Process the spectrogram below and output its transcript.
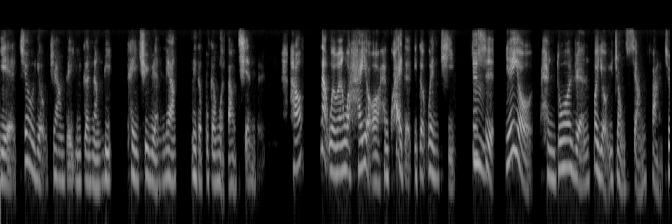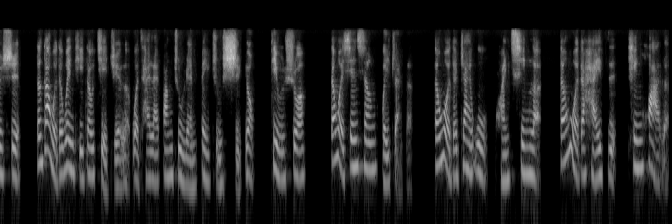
也就有这样的一个能力，可以去原谅那个不跟我道歉的人。好，那文文，我还有很快的一个问题，就是也有很多人会有一种想法，就是等到我的问题都解决了，我才来帮助人被主使用。譬如说，等我先生回转了，等我的债务还清了，等我的孩子听话了，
